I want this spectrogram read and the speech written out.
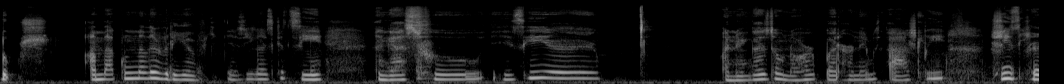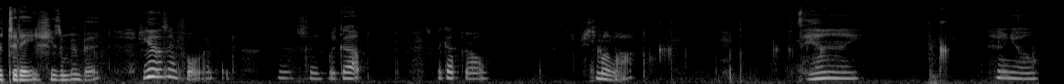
boosh. I'm back with another video, as you guys can see. And guess who is here? I know you guys don't know her, but her name is Ashley. She's here today. She's in my bed. She doesn't feel that good. Ashley, wake up. Wake up, girl. She's in my lap. Say hi. Hi, y'all.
